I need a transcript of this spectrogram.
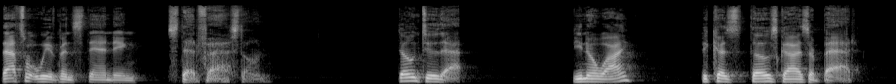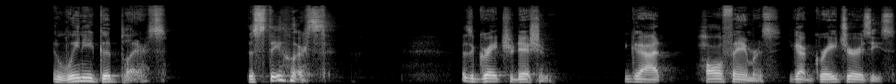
That's what we have been standing steadfast on. Don't do that. You know why? Because those guys are bad. And we need good players the Steelers. There's a great tradition. You got Hall of Famers. You got great jerseys.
